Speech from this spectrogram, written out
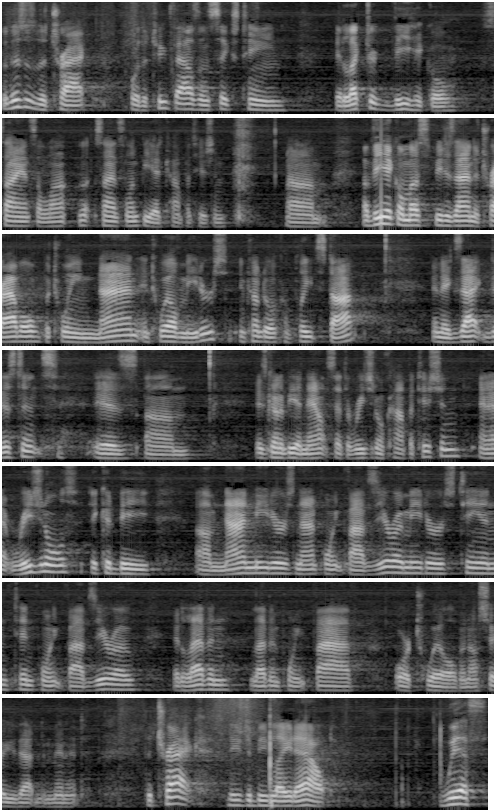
So this is the track for the 2016 Electric Vehicle Science, Science Olympiad competition. Um, a vehicle must be designed to travel between 9 and 12 meters and come to a complete stop. The exact distance is, um, is going to be announced at the regional competition. And at regionals, it could be um, 9 meters, 9.50 meters, 10, 10.50, 11, 11.5, or 12. And I'll show you that in a minute. The track needs to be laid out with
